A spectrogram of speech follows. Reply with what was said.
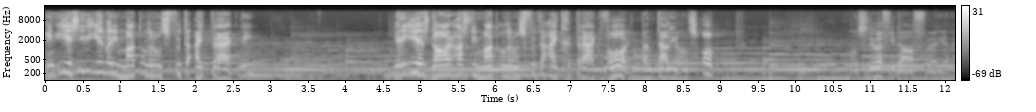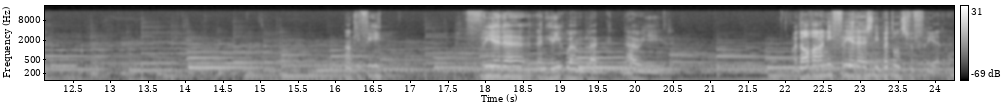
En U is nie die een wat die mat onder ons voete uittrek nie. Here, U is daar as die mat onder ons voete uitgetrek word, dan tel U ons op. Ons loof U daarvoor, Here. Dankie vir u vrede in hierdie oomblik nou hier. Maar daar waar daar nie vrede is nie, bid ons vir vrede.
